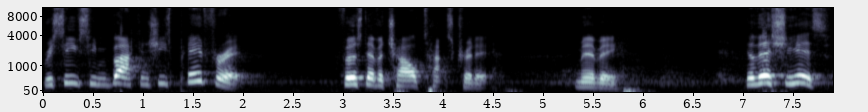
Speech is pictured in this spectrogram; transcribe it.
receives him back, and she's paid for it. First ever child tax credit, maybe. You know, there she is.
